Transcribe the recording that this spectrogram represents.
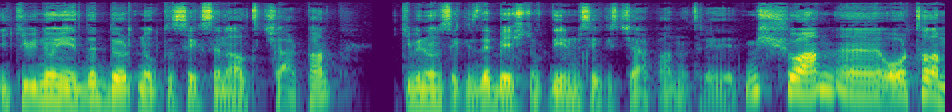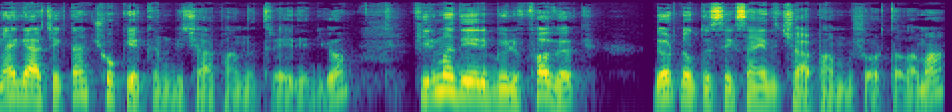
2017'de 4.86 çarpan. 2018'de 5.28 çarpanla trade etmiş. Şu an e, ortalamaya gerçekten çok yakın bir çarpanla trade ediyor. Firma değeri bölü FAVÖK 4.87 çarpanmış ortalama.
